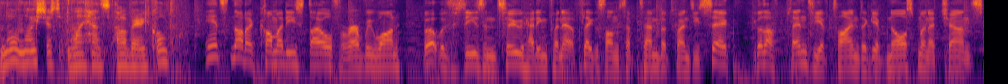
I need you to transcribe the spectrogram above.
no, no, it's just my hands are very cold. It's not a comedy style for everyone, but with Season 2 heading for Netflix on September 26th, you'll have plenty of time to give Norsemen a chance.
